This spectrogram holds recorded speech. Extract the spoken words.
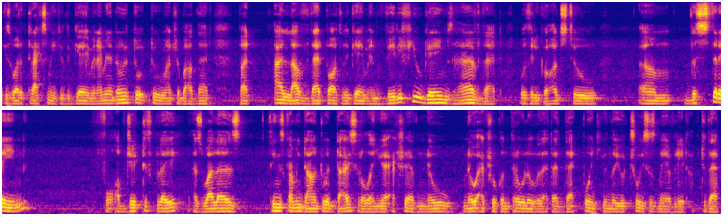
is what attracts me to the game. And I mean I don't talk too much about that, but I love that part of the game, and very few games have that with regards to um, the strain for objective play as well as things coming down to a dice roll and you actually have no no actual control over that at that point even though your choices may have led up to that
